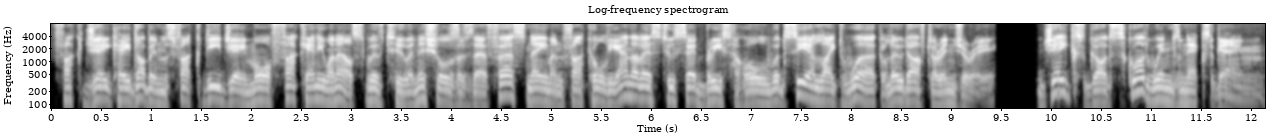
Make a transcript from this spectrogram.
Fuck J.K. Dobbins fuck DJ Moore fuck anyone else with two initials as their first name and fuck all the analysts who said Breece Hall would see a light workload after injury. Jake's God squad wins next game.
